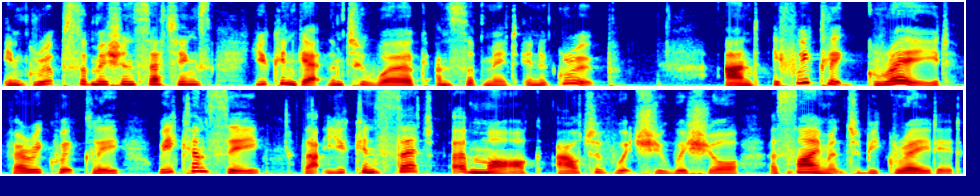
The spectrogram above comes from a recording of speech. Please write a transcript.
In group submission settings, you can get them to work and submit in a group. And if we click grade very quickly, we can see that you can set a mark out of which you wish your assignment to be graded,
